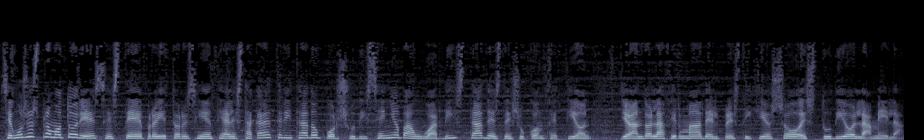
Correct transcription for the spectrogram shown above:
Según sus promotores, este proyecto residencial está caracterizado por su diseño vanguardista desde su concepción, llevando la firma del prestigioso estudio Lamela.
